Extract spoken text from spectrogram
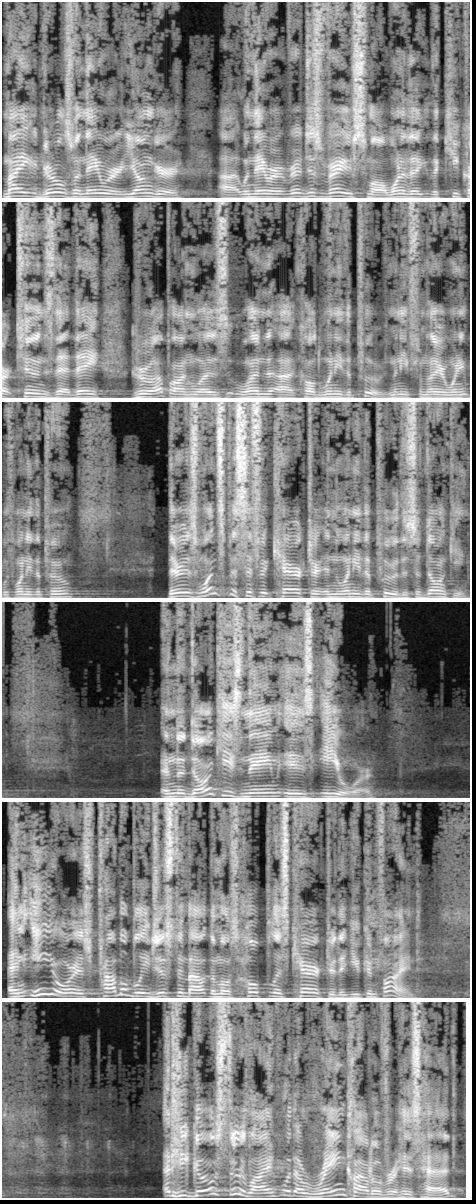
My girls, when they were younger, uh, when they were just very small, one of the, the cute cartoons that they grew up on was one uh, called Winnie the Pooh. Is many familiar with Winnie the Pooh? There is one specific character in Winnie the Pooh that's a donkey. And the donkey's name is Eeyore. And Eeyore is probably just about the most hopeless character that you can find. And he goes through life with a rain cloud over his head.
